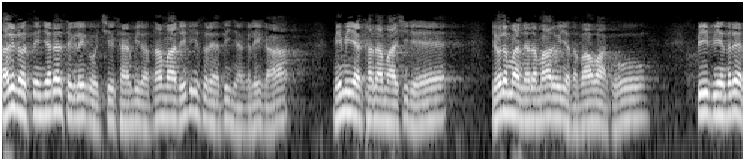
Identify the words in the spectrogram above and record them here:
အဲဒီလိုစင်ကြယ်တဲ့စိတ်ကလေးကိုခြေခံပြီးတော့တမ္မာဒိဋ္ဌိဆိုတဲ့အသိဉာဏ်ကလေးကမိမိရဲ့ခန္ဓာမှာရှိတဲ့ယောဓမနန္ဒမတို့ရဲ့သဘာဝကို ပြည်ပြင်းတဲ့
